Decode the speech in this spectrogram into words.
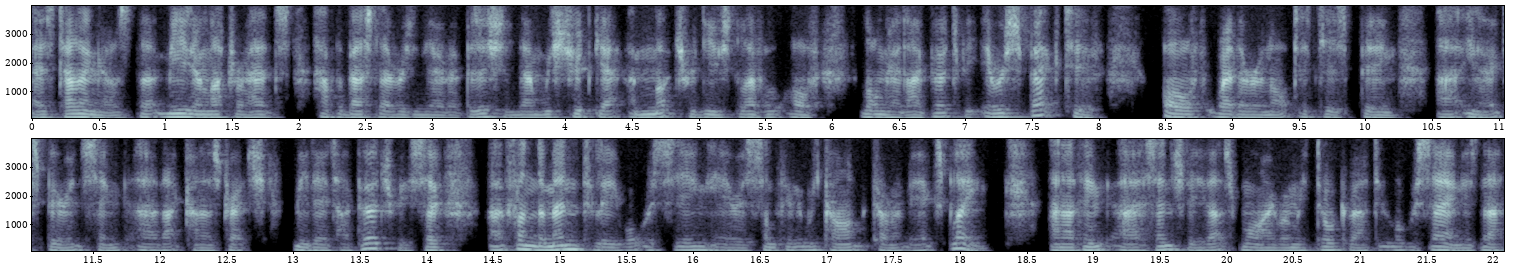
is telling us that medial lateral heads have the best leverage in the overhead position, then we should get a much reduced level of long head hypertrophy, irrespective of whether or not it is being, uh, you know, experiencing uh, that kind of stretch mediated hypertrophy. So uh, fundamentally, what we're seeing here is something that we can't currently explain. And I think uh, essentially that's why when we talk about it, what we're saying is that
